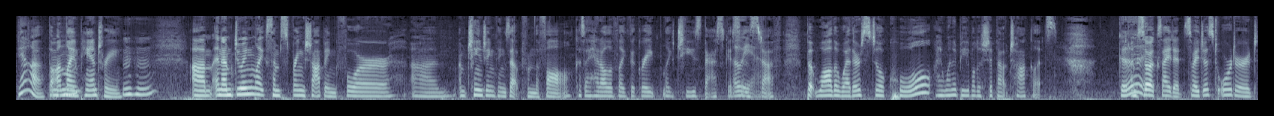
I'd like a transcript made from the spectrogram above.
Yeah, the online pantry. Mm-hmm. Um, and I'm doing like some spring shopping for. Um, I'm changing things up from the fall because I had all of like the great like cheese baskets Oh, and yeah. stuff. But while the weather's still cool, I want to be able to ship out chocolates. Good. I'm so excited. So I just ordered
